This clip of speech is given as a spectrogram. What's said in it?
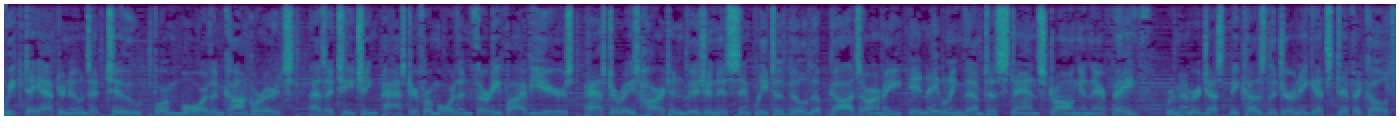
weekday afternoons at 2 for More Than Conquerors. As a teaching pastor for more than 35 years, Pastor Ray's heart and vision is simply to build up God's army, enabling them to stand strong in their faith. Remember, just because the journey gets difficult,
